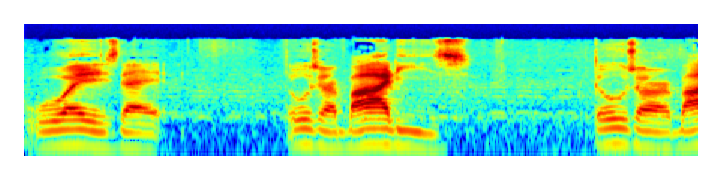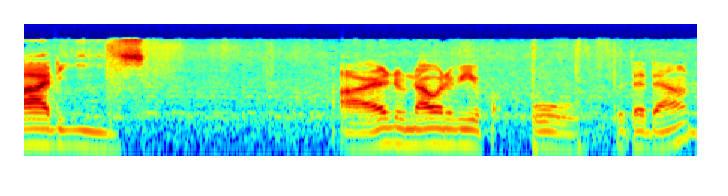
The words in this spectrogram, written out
What is that? Those are bodies. Those are bodies. Alright, I do not want to be a. Oh, put that down.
